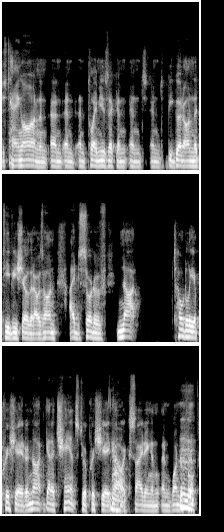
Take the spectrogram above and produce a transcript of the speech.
just hang on and and and and play music and and and be good on the TV show that I was on, I'd sort of not totally appreciate or not get a chance to appreciate how exciting and, and wonderful mm.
